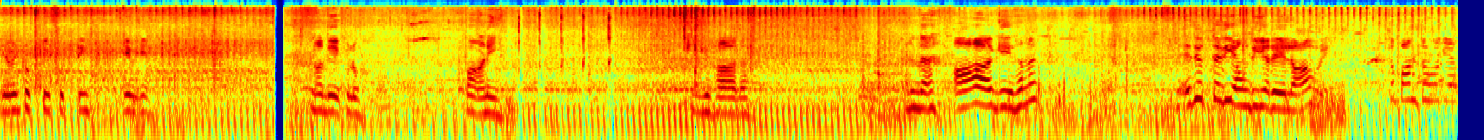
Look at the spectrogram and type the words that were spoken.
ਜਿਵੇਂ ਟੁੱਟੀ ਫੁੱਟੀ, ਜਿਵੇਂ। ਆ ਦੇਖ ਲਓ, ਪਾਣੀ। ਕੀ ਹਾਲ ਹੈ ਲੈ ਆ ਆ ਗਈ ਹਨਾ। ਇਹਦੇ ਉੱਤੇ ਦੀ ਆਉਂਦੀ ਹੈ ਰੇਲ ਆ ਉਰੇ। ਤਾਂ ਬੰਦ ਹੋ ਗਿਆ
